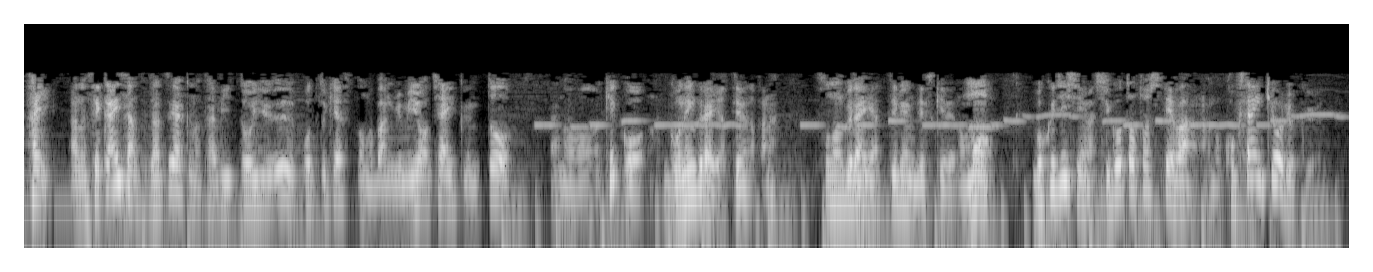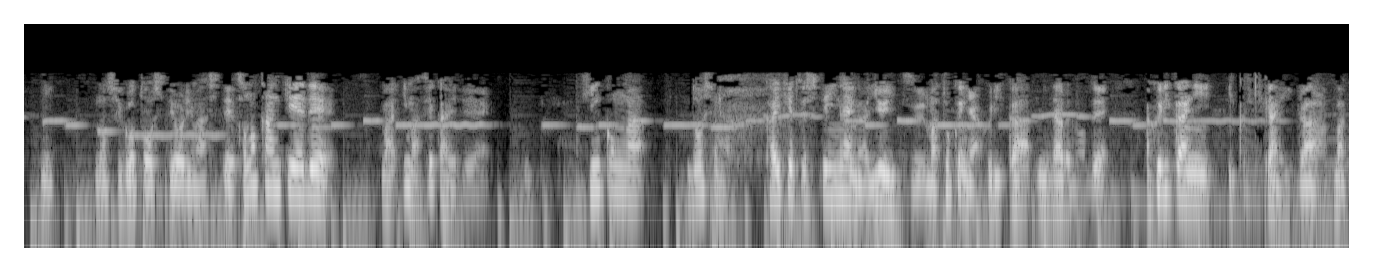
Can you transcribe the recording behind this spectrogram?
はい。あの、世界遺産と雑学の旅という、ポッドキャストの番組を、チャイ君と、あの、結構5年ぐらいやってるのかな？そのぐらいやってるんですけれども、僕自身は仕事としては、あの、国際協力に、の仕事をしておりまして、その関係で、まあ、今世界で、貧困がどうしても解決していないのは唯一、まあ、特にアフリカになるので、アフリカに行く機会が、まあ、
